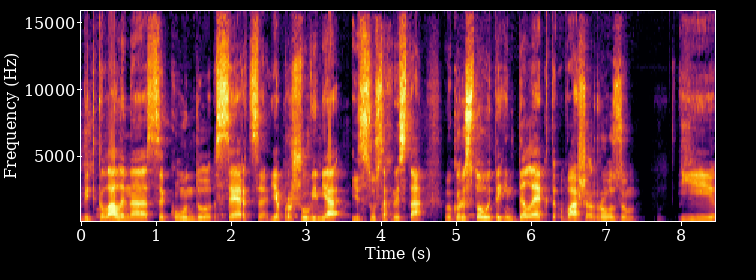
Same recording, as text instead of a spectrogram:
Відклали на секунду серце. Я прошу в ім'я Ісуса Христа. Використовуйте інтелект, ваш розум і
